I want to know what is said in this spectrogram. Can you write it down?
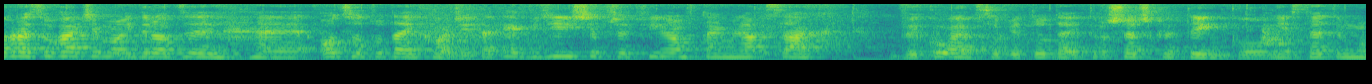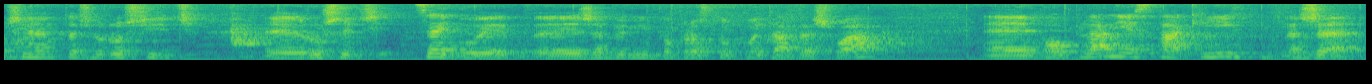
Dobra, słuchajcie moi drodzy, e, o co tutaj chodzi? Tak jak widzieliście przed chwilą w timelapsach, wykułem sobie tutaj troszeczkę tynku. Niestety musiałem też ruszyć, e, ruszyć cegły, e, żeby mi po prostu płyta weszła. Bo plan jest taki, że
